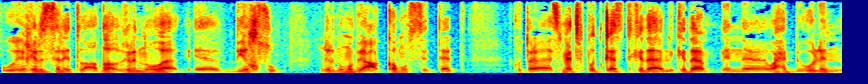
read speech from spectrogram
وغير سرقة الأعضاء غير إن هو آه، بيخصوا غير إن هم بيعقموا الستات. كنت سمعت في بودكاست كده قبل كده إن واحد بيقول إن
